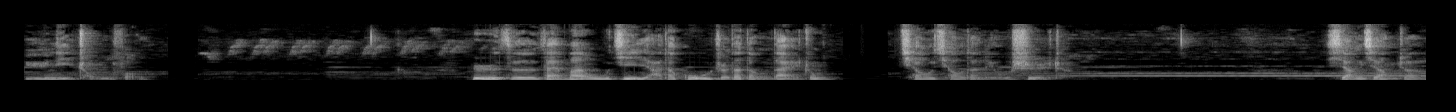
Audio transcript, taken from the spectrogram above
与你重逢。日子在漫无际涯的固执的等待中，悄悄地流逝着。想象着，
